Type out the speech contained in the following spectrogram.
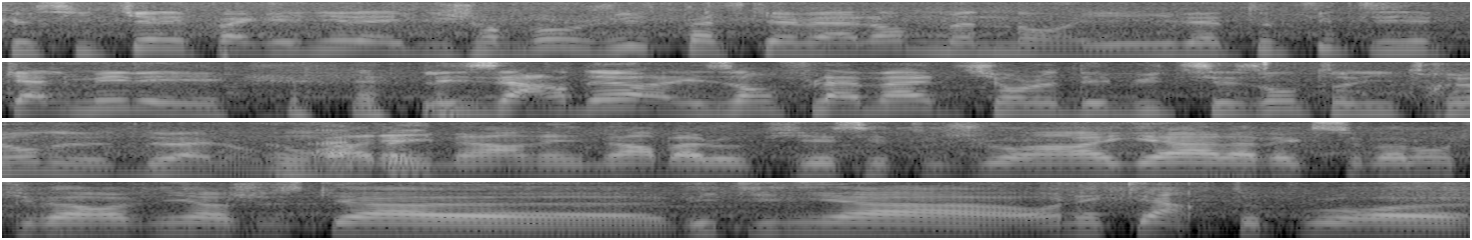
que City n'allait pas gagner la Ligue des Champions juste parce qu'il y avait Haaland maintenant. Et il a tout de suite essayé de calmer les, les ardeurs et les enflammades sur le début de saison Tony Truant de, de. On Ah, rappelle Neymar, Neymar, balle au pied, c'est toujours un régal avec ce ballon qui va revenir jusqu'à euh, Vitinha. On écarte pour euh,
